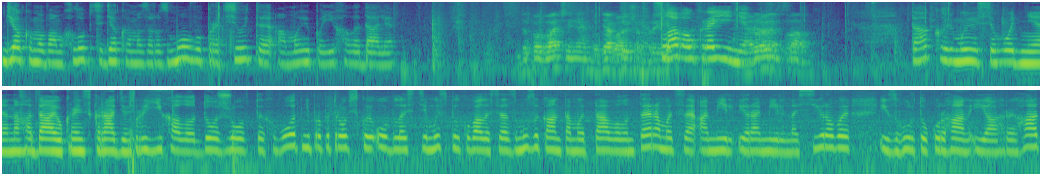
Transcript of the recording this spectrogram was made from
Дякуємо вам, хлопці, дякуємо за розмову. Працюйте, а ми поїхали далі. До побачення. Дякую, що приїхали. Слава Україні! Героям слава! Так, ми сьогодні нагадаю, Українське радіо приїхало до жовтих вод Дніпропетровської області. Ми спілкувалися з музикантами та волонтерами. Це Аміль і Раміль Насірови із гурту Курган і Агрегат.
